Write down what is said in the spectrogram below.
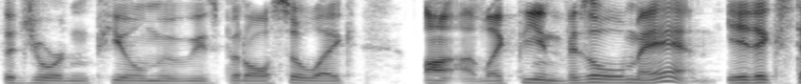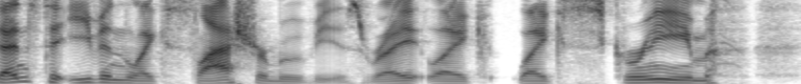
the Jordan Peele movies, but also like uh, like The Invisible Man. it extends to even like slasher movies, right? Like like Scream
